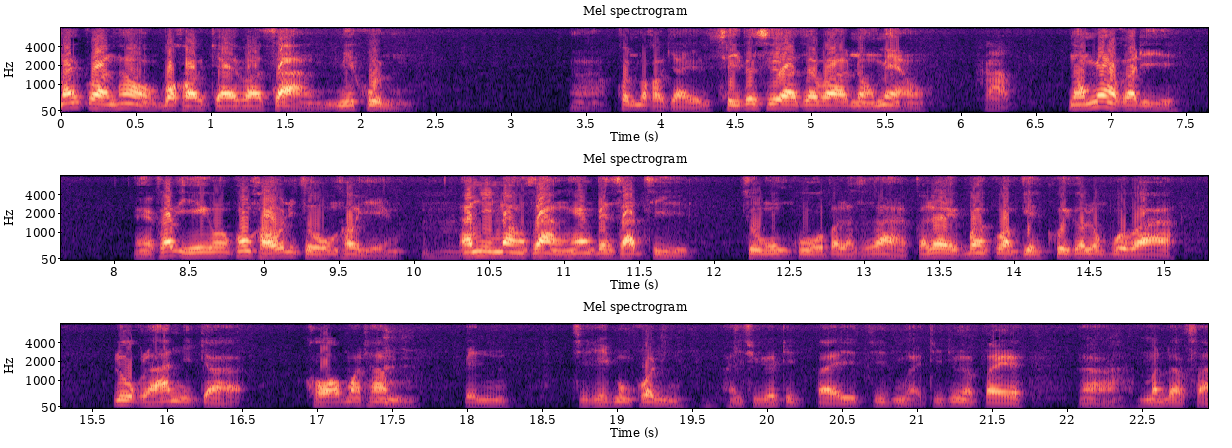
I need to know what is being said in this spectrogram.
มัยก่อนเฮาบ่เข้าใจว่าสร้างมีคุณอ่าคนบ่เข้าใจสีไปเสื้อจะว่าหนองแมวครับหนองแมวก็ดี เออเขาเองของเขาในตัวของเขาเอง อันนี้หนองสร้างแห่งเป็นสัตว์ที่สูงคูประหลาดซาก็เลยบ่ความคิดคุยกับหลวงปู่ว่า ลูกหลานนี่จะขอมาทำเป็นสิริมงคลให้เชื้อทิศไปทิศเหนือทิศเหนือไป อ่า มันรักษา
